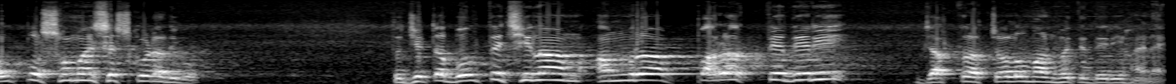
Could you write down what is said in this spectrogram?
অল্প সময় শেষ করে দিব। তো যেটা বলতেছিলাম, আমরা পারাকতে দেরি, যাত্রা চলমান হইতে দেরি হয় নাই।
